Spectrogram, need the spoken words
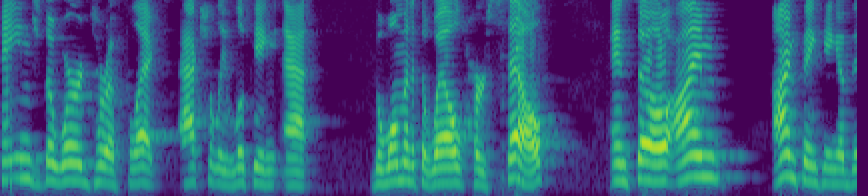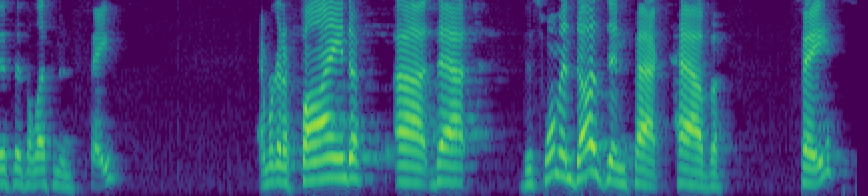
change the word to reflect actually looking at the woman at the well herself. And so I'm, I'm thinking of this as a lesson in faith. And we're going to find uh, that this woman does, in fact, have faith.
